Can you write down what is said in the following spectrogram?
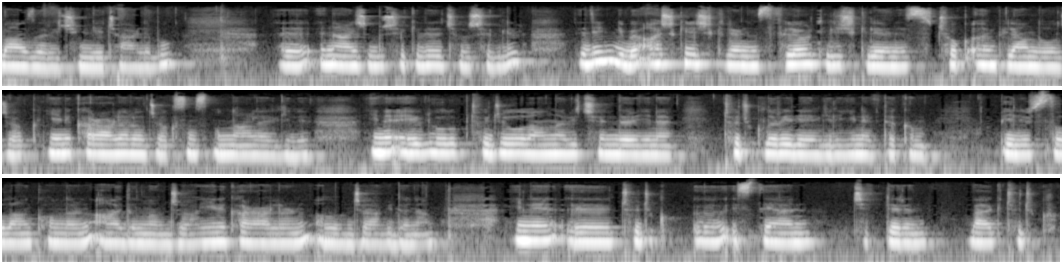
Bazıları için geçerli bu. Ee, enerji bu şekilde de çalışabilir. Dediğim gibi aşk ilişkileriniz, flört ilişkileriniz çok ön planda olacak. Yeni kararlar alacaksınız bunlarla ilgili. Yine evli olup çocuğu olanlar için de yine çocuklarıyla ilgili yine bir takım belirsiz olan konuların aydınlanacağı, yeni kararların alınacağı bir dönem. Yine e, çocuk e, isteyen çiftlerin belki çocuk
